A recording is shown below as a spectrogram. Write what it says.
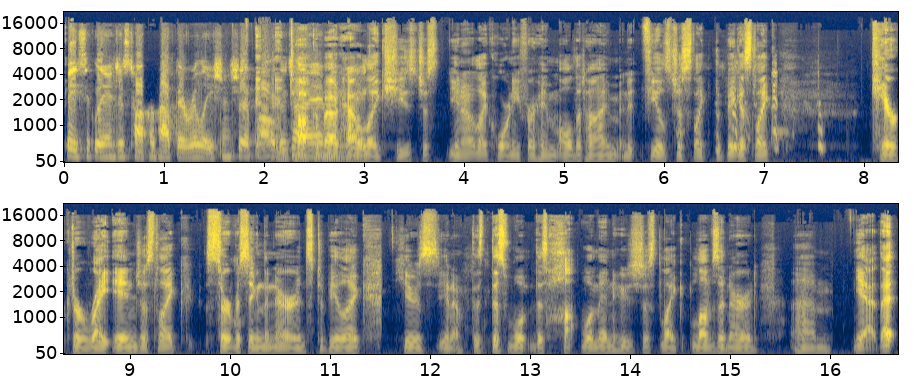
basically, and just talk about their relationship all and, the and time. talk about and, how like she's just you know like horny for him all the time and it feels just like the biggest like character right in just like servicing the nerds to be like here's you know this this wo- this hot woman who's just like loves a nerd um yeah that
